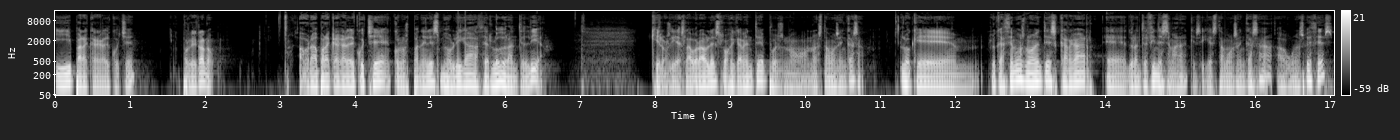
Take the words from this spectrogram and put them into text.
y para cargar el coche. Porque claro, ahora para cargar el coche con los paneles me obliga a hacerlo durante el día que los días laborables, lógicamente, pues no, estamos en casa. Lo que, lo que hacemos normalmente es cargar eh, durante el fin de semana, que sí que estamos en casa algunas veces,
